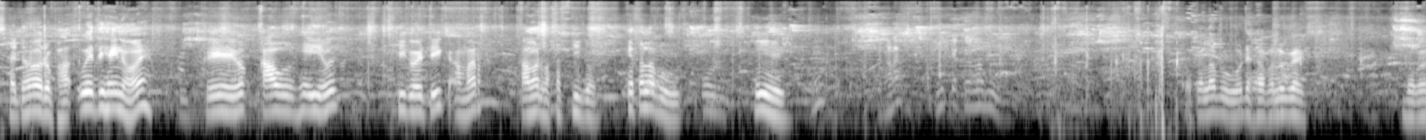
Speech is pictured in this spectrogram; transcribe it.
চাই থাকক আৰু ভালো অ' এতিয়া সেই নহয় এই সেই কাউ সেই হয় কি কয় ঠিক আমাৰ আমাৰ ভাষাত কি কয় কেটেলা বহু এই সেই কেটেলা বহু দেখা পালোঁ গাই বগা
